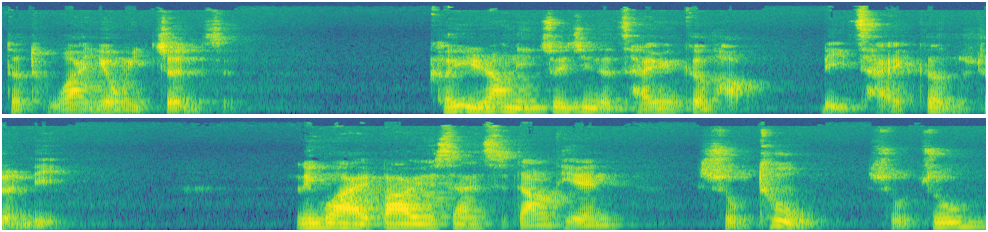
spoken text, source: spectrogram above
的图案用一阵子，可以让您最近的财运更好，理财更顺利。另外，八月三十当天，属兔、属猪、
